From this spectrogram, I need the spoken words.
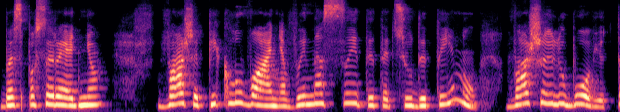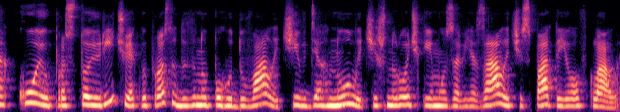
безпосередньо, ваше піклування, ви наситите цю дитину вашою любов'ю, такою простою річчю, як ви просто дитину погодували, чи вдягнули, чи шнурочки йому зав'язали, чи спати його вклали.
